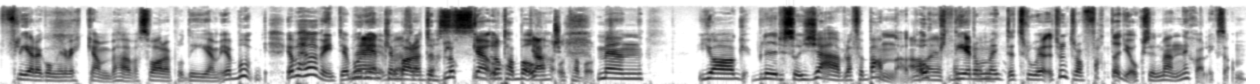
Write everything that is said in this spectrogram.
flera gånger i veckan behöva svara på DM. Jag, bo, jag behöver inte, jag borde Nej, egentligen bara typ blocka, blocka och, ta bort. och ta bort. Men jag blir så jävla förbannad. Ja, och det de det. inte tror, jag tror inte de fattade ju också en människa liksom.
